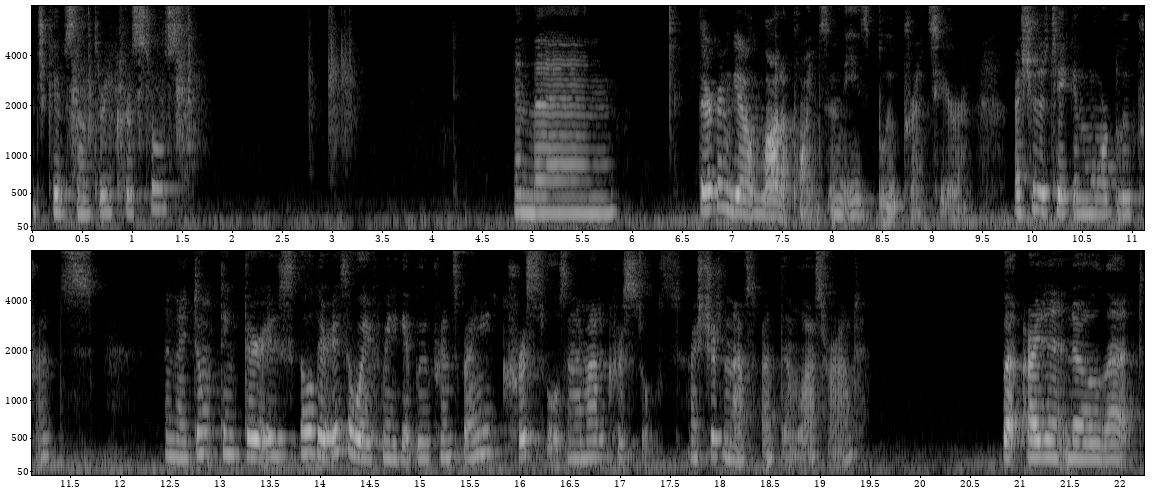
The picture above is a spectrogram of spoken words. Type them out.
which gives them three crystals. And then they're going to get a lot of points in these blueprints here. I should have taken more blueprints. And I don't think there is, oh, there is a way for me to get blueprints, but I need crystals and I'm out of crystals. I shouldn't have spent them last round. But I didn't know that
